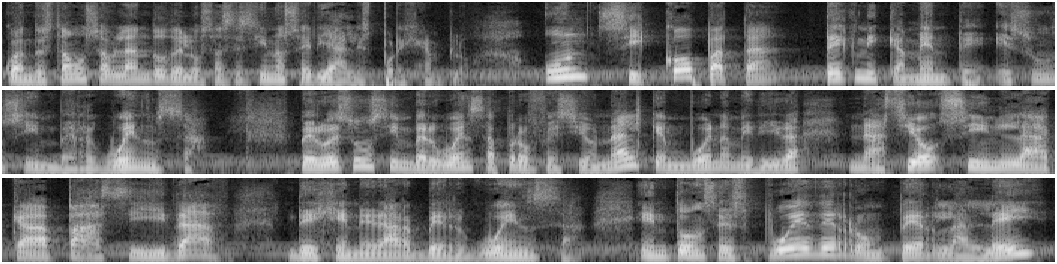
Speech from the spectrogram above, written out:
cuando estamos hablando de los asesinos seriales, por ejemplo. Un psicópata técnicamente es un sinvergüenza pero es un sinvergüenza profesional que en buena medida nació sin la capacidad de generar vergüenza. Entonces puede romper la ley,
